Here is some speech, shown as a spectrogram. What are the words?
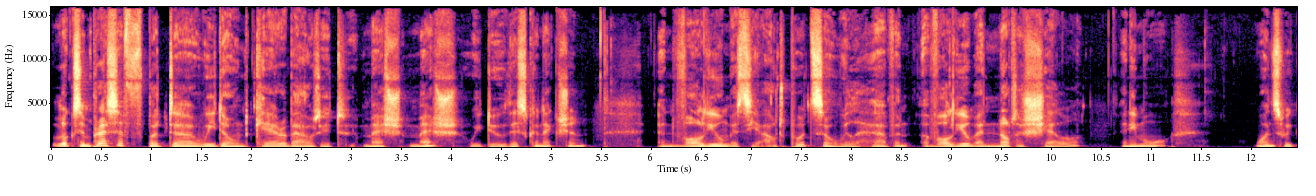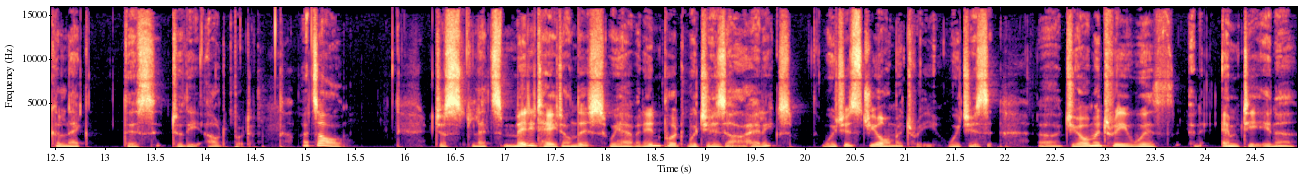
Looks impressive, but uh, we don't care about it. Mesh, mesh, we do this connection and volume is the output so we'll have an, a volume and not a shell anymore once we connect this to the output. That's all. Just let's meditate on this. We have an input which is our helix which is geometry which is uh, geometry with an empty inner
